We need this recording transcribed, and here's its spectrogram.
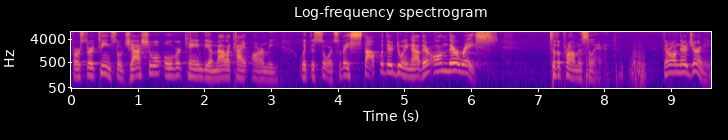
Verse 13 So Joshua overcame the Amalekite army with the sword. So they stop what they're doing. Now they're on their race to the promised land. They're on their journey.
